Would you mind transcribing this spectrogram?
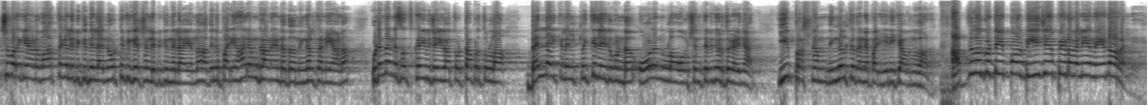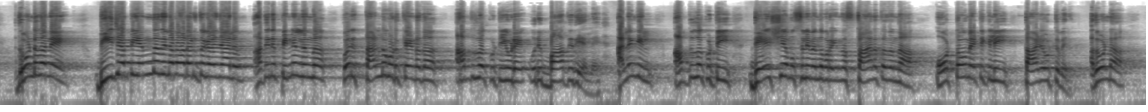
വിളിച്ചു പറയുകയാണ് വാർത്തകൾ ലഭിക്കുന്നില്ല നോട്ടിഫിക്കേഷൻ ലഭിക്കുന്നില്ല എന്ന്. അതിന് പരിഹാരം കാണേണ്ടത് നിങ്ങൾ തന്നെയാണ്. ഉടൻ തന്നെ സബ്സ്ക്രൈബ് ചെയ്യുക. തൊട്ടപ്പുറത്തുള്ള ബെൽ ഐക്കണിൽ ക്ലിക്ക് ചെയ്തുകൊണ്ട് ഓൾ എന്നുള്ള ഓപ്ഷൻ തിരഞ്ഞെടുത്തു കഴിഞ്ഞാൽ ഈ പ്രശ്നം നിങ്ങൾക്ക് തന്നെ പരിഹരിക്കാവുന്നതാണ്. അബ്ദുള്ളക്കുട്ടി ഇപ്പോൾ ബി ജെ പിയുടെ വലിയ നേതാവല്ലേ? അതുകൊണ്ട് തന്നെ ബി ജെ പി എന്ത് നിലപാടെടുത്തു കഴിഞ്ഞാലും അതിന് പിന്നിൽ നിന്ന് ഒരു തള്ളു കൊടുക്കേണ്ടത് അബ്ദുള്ളക്കുട്ടിയുടെ ഒരു ബാധ്യതയല്ലേ? അല്ലെങ്കിൽ അബ്ദുള്ളക്കുട്ടി ദേശീയ മുസ്ലിം എന്ന് പറയുന്ന സ്ഥാനത്ത് നിന്ന് ഓട്ടോമാറ്റിക്കലി താഴോട്ട് വരും. അതുകൊണ്ട്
